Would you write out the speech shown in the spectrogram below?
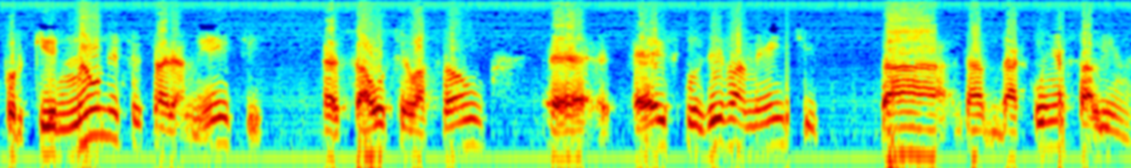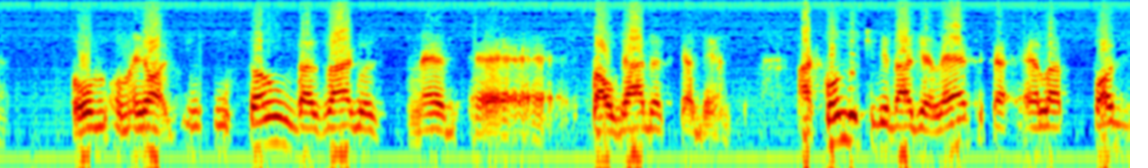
porque não necessariamente essa oscilação é, é exclusivamente da, da, da cunha salina, ou, ou, melhor, em função das águas né, é, salgadas que adentram. A condutividade elétrica, ela pode,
